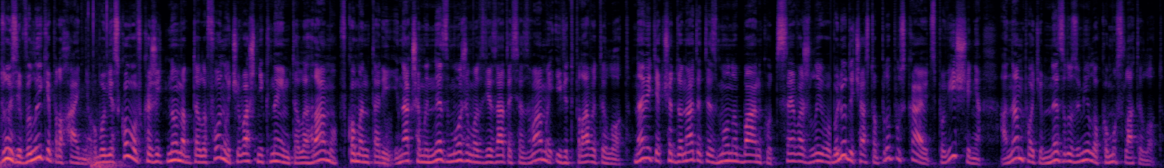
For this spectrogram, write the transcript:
Друзі, велике прохання. Обов'язково вкажіть номер телефону чи ваш нікнейм телеграму в коментарі, інакше ми не зможемо зв'язатися з вами і відправити лот. Навіть якщо донатити з монобанку, це важливо, бо люди часто пропускають сповіщення, а нам потім не зрозуміло, кому слати лот.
